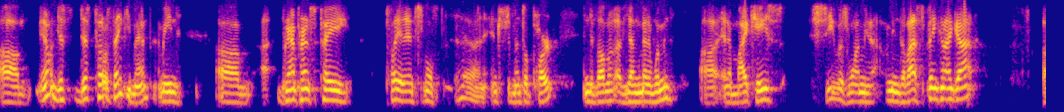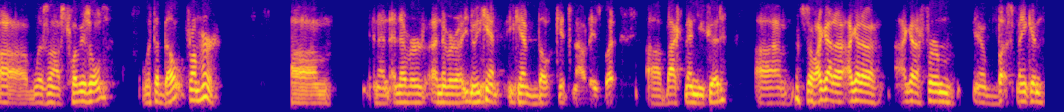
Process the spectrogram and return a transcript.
Um, you know, just just tell her thank you, man. I mean, um, uh, grandparents pay play an instrumental, uh, an instrumental part in development of young men and women. Uh, and in my case, she was one. I mean, I mean, the last spanking I got uh, was when I was 12 years old with a belt from her. Um, and I, I, never, I never, you know, you can't, you can't belt kids nowadays, but uh, back then you could. Um, so I got a, I got a, I got a firm, you know, butt spanking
